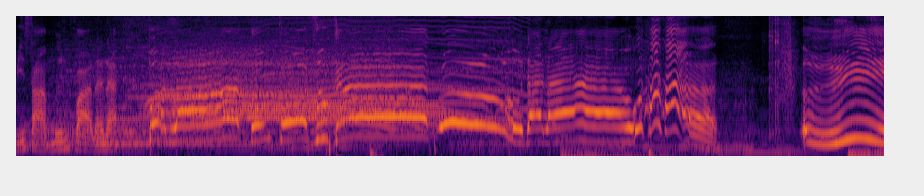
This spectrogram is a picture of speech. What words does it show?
มีสามหมื่นฝาแล้วนะบอลลากงโกสุขันวู้ได้แล้ว ฮ่าฮ่า เอ้ย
